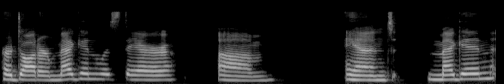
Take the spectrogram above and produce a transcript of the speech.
Her daughter Megan was there. Um, and Megan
